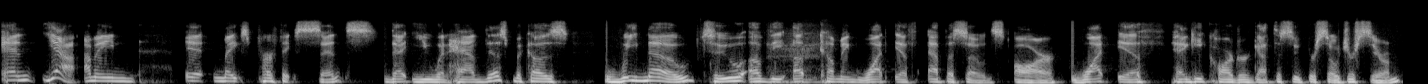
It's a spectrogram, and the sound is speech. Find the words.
and yeah, I mean, it makes perfect sense that you would have this because we know two of the upcoming what if episodes are what if Peggy Carter got the super soldier serum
